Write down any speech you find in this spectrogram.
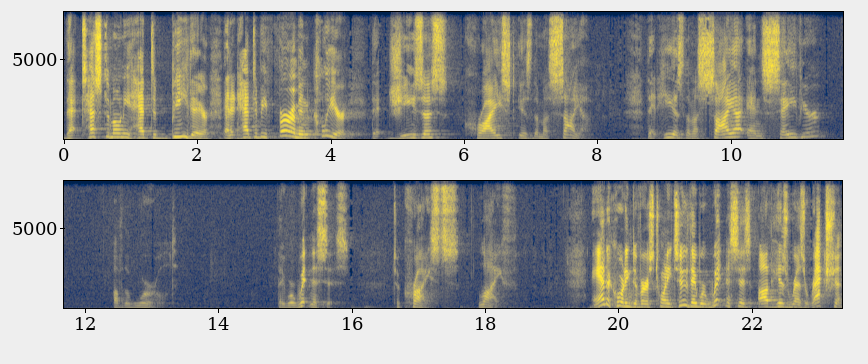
That testimony had to be there, and it had to be firm and clear that Jesus Christ is the Messiah, that He is the Messiah and Savior of the world. They were witnesses to Christ's life. And according to verse 22, they were witnesses of His resurrection.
